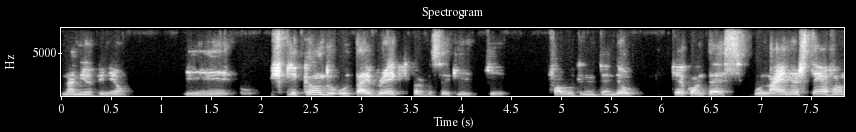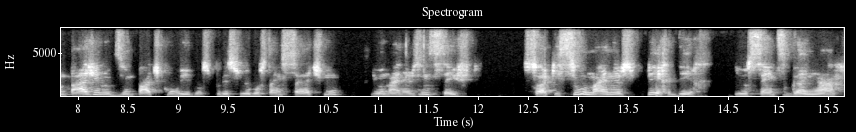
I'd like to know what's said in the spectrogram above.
na minha opinião. E explicando o tie break para você que, que falou que não entendeu, que acontece? O Niners tem a vantagem no desempate com o Eagles, por isso o Eagles está em sétimo e o Niners em sexto. Só que se o Niners perder e o Saints ganhar,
